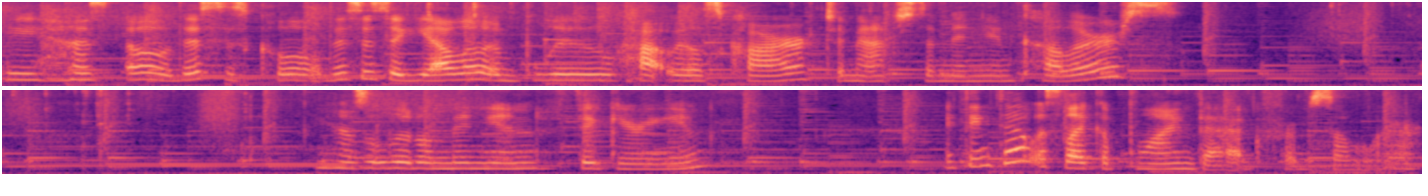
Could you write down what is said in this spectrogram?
He has, oh, this is cool. This is a yellow and blue Hot Wheels car to match the Minion colors. He has a little Minion figurine. I think that was like a blind bag from somewhere.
